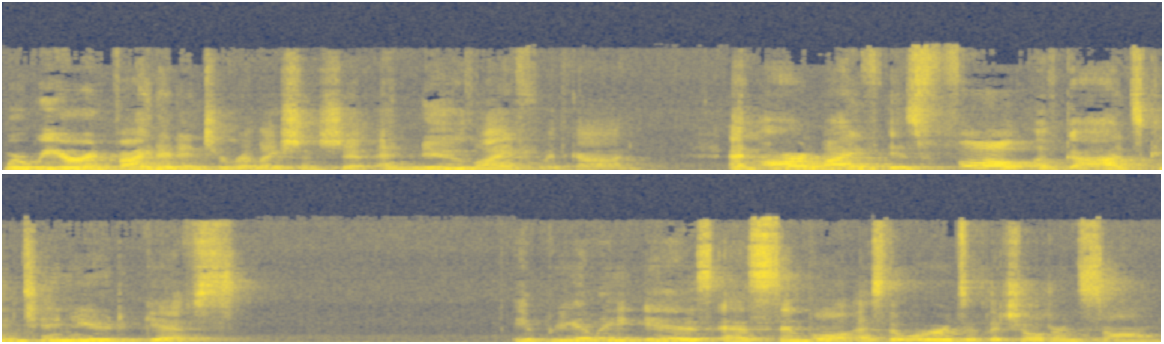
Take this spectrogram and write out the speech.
where we are invited into relationship and new life with God. And our life is full of God's continued gifts. It really is as simple as the words of the children's song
